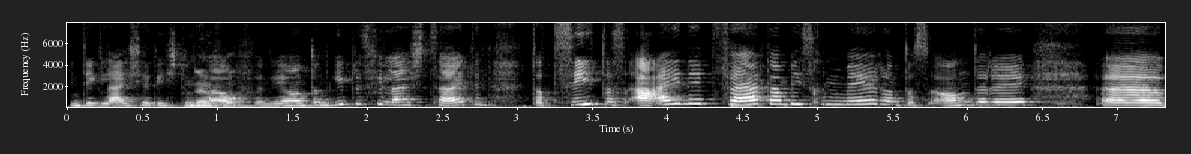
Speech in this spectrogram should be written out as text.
in die gleiche Richtung ja, laufen. Ja, und dann gibt es vielleicht Zeiten, da zieht das eine Pferd ein bisschen mehr und das andere äh,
